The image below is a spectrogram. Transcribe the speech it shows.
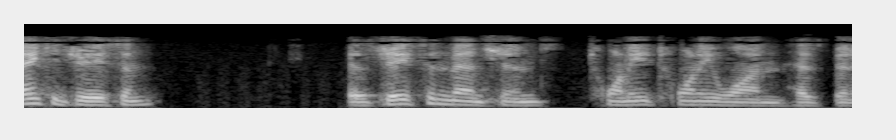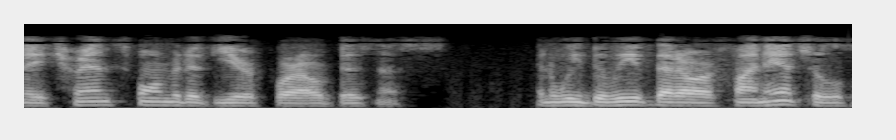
Thank you, Jason. As Jason mentioned, 2021 has been a transformative year for our business, and we believe that our financials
